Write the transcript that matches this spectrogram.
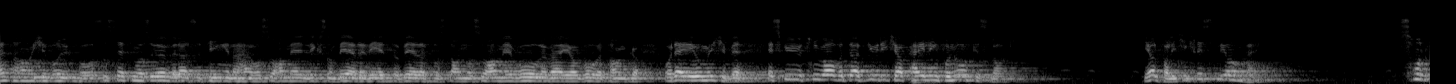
Dette har vi ikke bruk for. Og Så setter vi oss over disse tingene her, og så har vi liksom bedre vet og bedre forstand, og så har vi våre veier og våre tanker. Og det er jo mye bedre. Jeg skulle jo tro av og til at Gud ikke har peiling på noe slag. Iallfall ikke kristelig arbeid. Sånn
